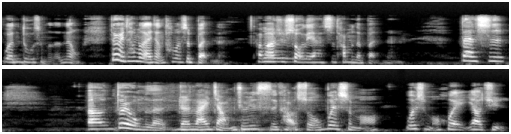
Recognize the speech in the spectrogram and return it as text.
温度什么的那种，对于他们来讲，他们是本能，他们要去狩猎是他们的本能。但是，嗯，对于我们的人来讲，我们就去思考说，为什么为什么会要去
